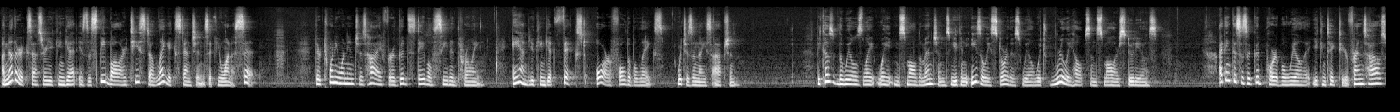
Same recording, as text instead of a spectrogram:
Another accessory you can get is the Speedball Artista leg extensions if you want to sit. They're 21 inches high for a good stable seated throwing. And you can get fixed or foldable legs, which is a nice option. Because of the wheel's lightweight and small dimensions, you can easily store this wheel, which really helps in smaller studios. I think this is a good portable wheel that you can take to your friend's house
